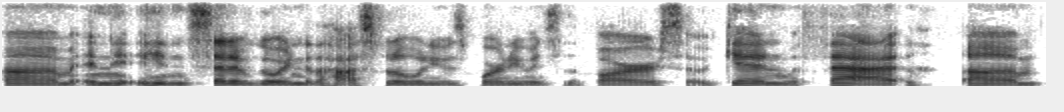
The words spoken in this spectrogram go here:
Um, and he, instead of going to the hospital when he was born, he went to the bar. So again, with that, um,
